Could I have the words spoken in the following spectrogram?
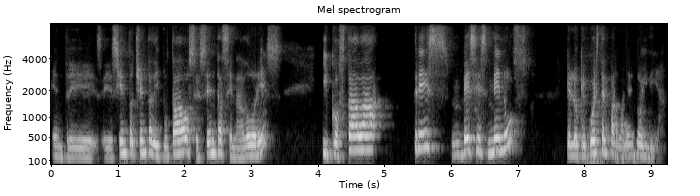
entre 180 eh, diputados, 60 senadores, y costaba tres veces menos que lo que cuesta el Parlamento hoy día.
